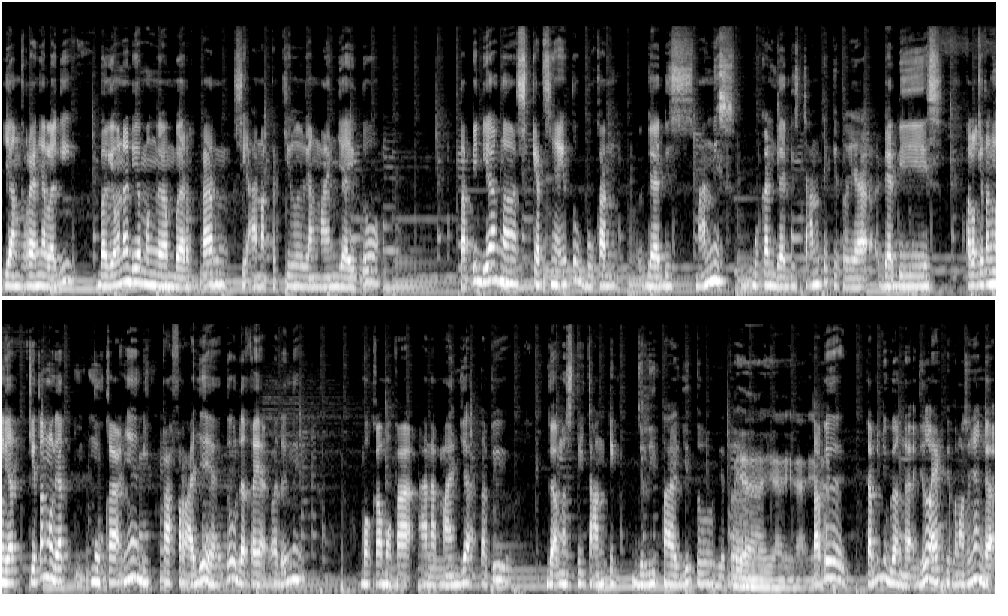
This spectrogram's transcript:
Yang kerennya lagi bagaimana dia menggambarkan si anak kecil yang manja itu tapi dia nge-sketchnya itu bukan gadis manis, bukan gadis cantik gitu ya. Gadis kalau kita ngelihat kita ngelihat mukanya di cover aja ya itu udah kayak waduh ini muka-muka anak manja tapi nggak mesti cantik jelita gitu gitu. Iya, iya, iya. iya. Tapi tapi juga nggak jelek gitu maksudnya nggak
